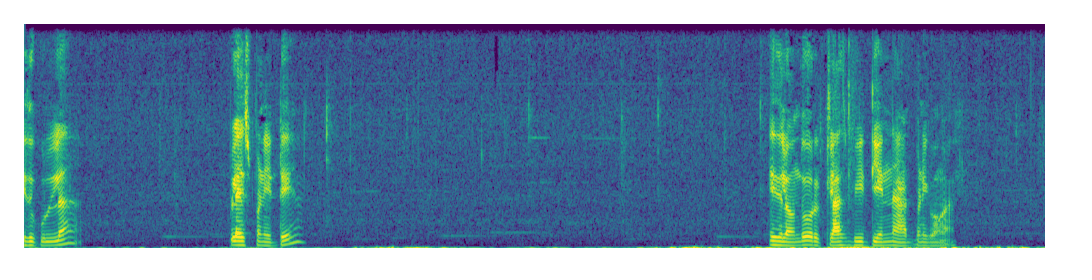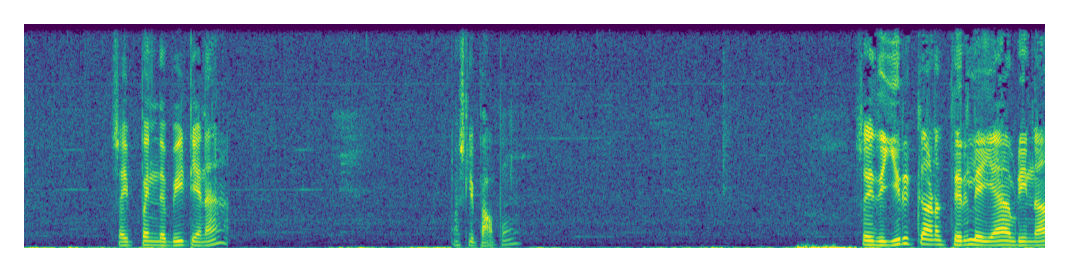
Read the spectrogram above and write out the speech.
இதுக்குள்ளே ப்ளேஸ் பண்ணிவிட்டு இதில் வந்து ஒரு கிளாஸ் பிடிஎன்னு ஆட் பண்ணிக்கோங்க. ஸோ இப்போ இந்த பிடிஎனை மோஸ்ட்லி பார்ப்போம். ஸோ இது இருக்கான தெரியல ஏன் அப்படின்னா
